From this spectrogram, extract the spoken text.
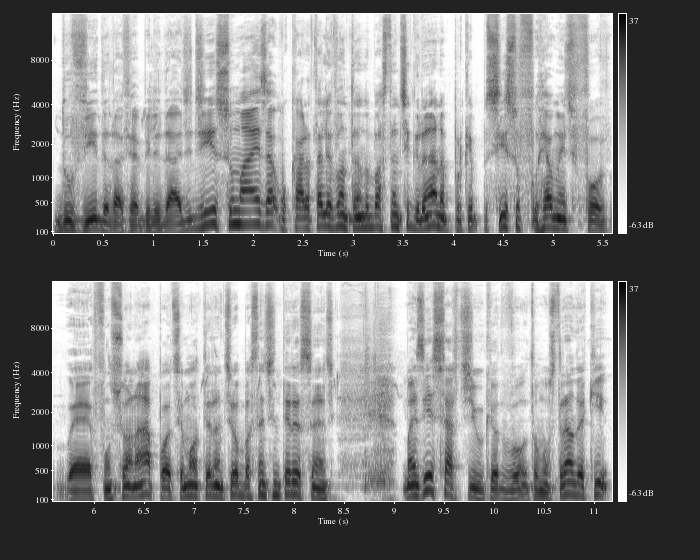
duvida da viabilidade disso, mas a, o cara está levantando bastante grana, porque se isso realmente for é, funcionar, pode ser uma alternativa bastante interessante. Mas esse artigo que eu estou mostrando aqui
